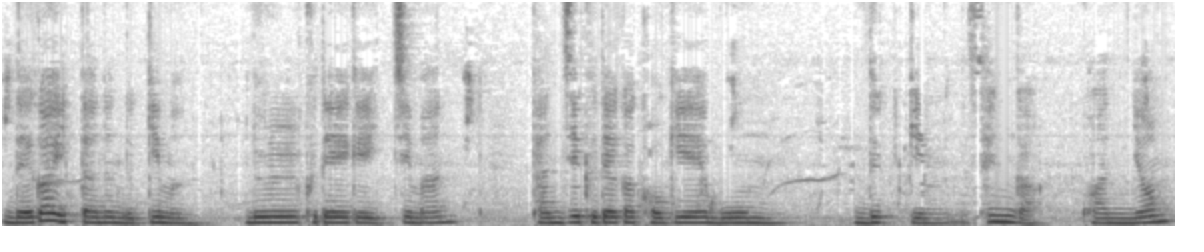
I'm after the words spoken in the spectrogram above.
내가 있다는 느낌은 늘 그대에게 있지만 단지 그대가 거기에 몸, 느낌, 생각, 관념,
